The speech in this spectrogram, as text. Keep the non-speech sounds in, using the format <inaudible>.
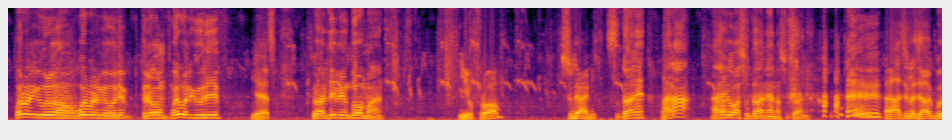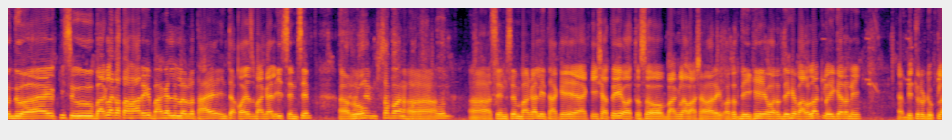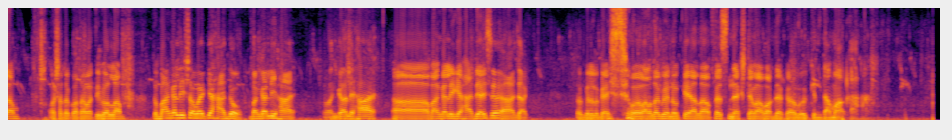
Where were you? Uh, where were you live from? Where will you live? Yes. You are living Goma. You from? Sudani. Sudani. Huh? Ana. হ্যাঁ? <laughs> আসলে যাক বন্ধু হয় কিছু বাংলা কথা হারে বাঙালির লগত হয় ইনটা কয়েস বাঙালি সেম সেম রোম। সেম সেম বাঙালি থাকে একই সাথে অথচ বাংলা ভাষা আর অত দেখে ওর দেখে ভালো লাগল এই কারণেই। ভিতরে ঢুকলাম ওর সাথে কথাবার্তি বললাম। তো বাঙালি সবাইকে হাই দাও বাঙালি হায় বাঙালি হায় বাঙালিকে হাই দিয়েছে যাক। তো গেল গাইস সবাই ভালো থাকবেন ওকে আল্লাহ হাফেজ নেক্সট টাইম আবার দেখা হবে, কি ধামাকা।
